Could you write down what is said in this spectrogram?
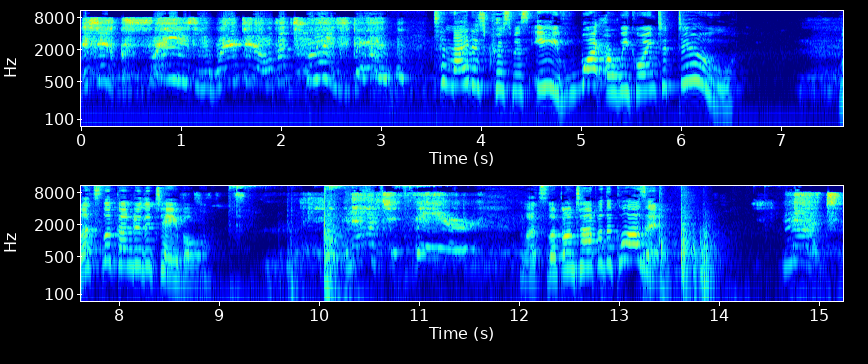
This is crazy. Where did all the toys go? Tonight is Christmas Eve. What are we going to do? Let's look under the table. Not there. Let's look on top of the closet. Not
